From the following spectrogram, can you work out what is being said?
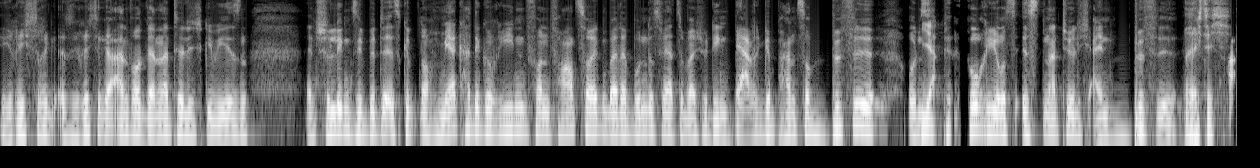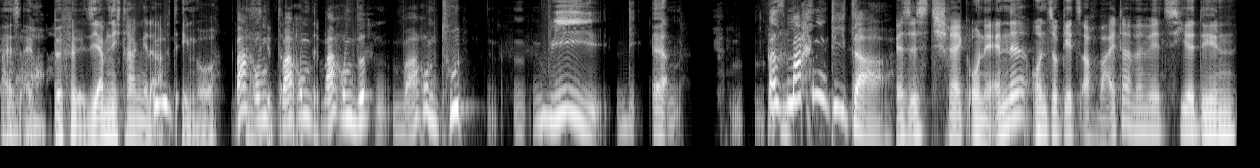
die, richtige, die richtige Antwort wäre natürlich gewesen, entschuldigen Sie bitte, es gibt noch mehr Kategorien von Fahrzeugen bei der Bundeswehr, zum Beispiel den Bergepanzer Büffel und Pistorius ist natürlich ein Büffel. Richtig, er ist ein Büffel. Sie haben nicht dran gedacht, Ingo. Warum, warum, warum wird, warum tut, wie? Die, Was machen die da? Es ist schräg ohne Ende und so geht's auch weiter, wenn wir jetzt hier den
